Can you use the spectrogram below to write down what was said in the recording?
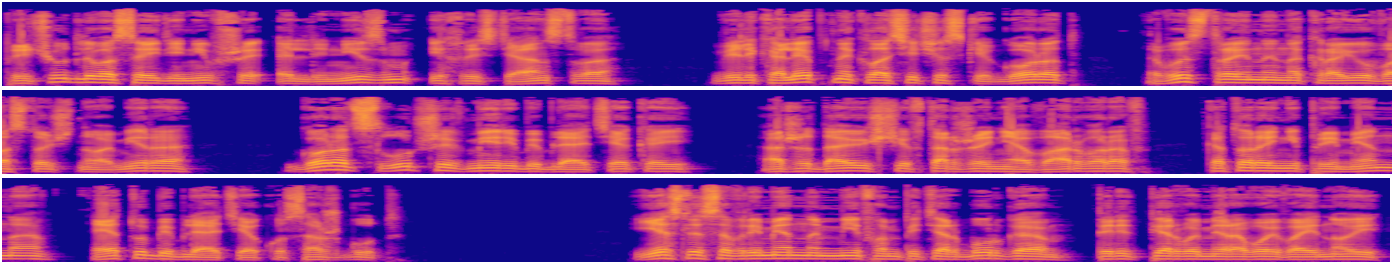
причудливо соединивший эллинизм и христианство, великолепный классический город, выстроенный на краю восточного мира, город с лучшей в мире библиотекой, ожидающий вторжения варваров, которые непременно эту библиотеку сожгут. Если современным мифом Петербурга перед Первой мировой войной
